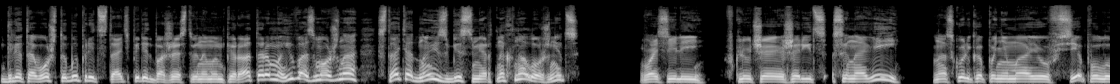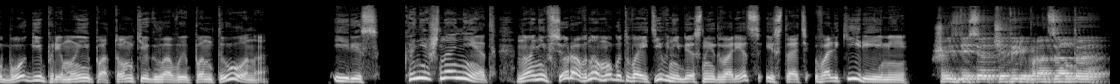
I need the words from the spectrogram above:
для того, чтобы предстать перед божественным императором и, возможно, стать одной из бессмертных наложниц. Василий, включая жриц сыновей, насколько понимаю, все полубоги – прямые потомки главы пантеона. Ирис, конечно нет, но они все равно могут войти в небесный дворец и стать валькириями. 64%.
